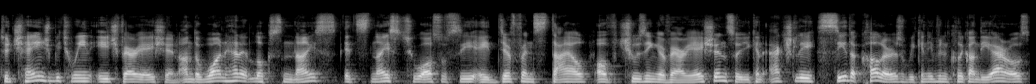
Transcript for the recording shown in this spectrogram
to change between each variation. On the one hand, it looks nice. It's nice to also see a different style of choosing your variation. So you can actually see the colors. We can even click on the arrows.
